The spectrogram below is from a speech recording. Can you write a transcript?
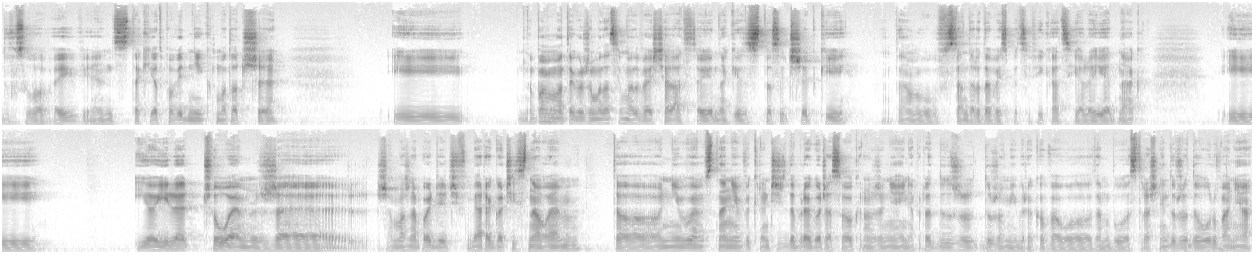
dwusuwowej, więc taki odpowiednik Moto 3 i no pomimo tego, że motocykl ma 20 lat, to jednak jest dosyć szybki. Tam był w standardowej specyfikacji, ale jednak. I, i o ile czułem, że, że można powiedzieć w miarę go cisnąłem, to nie byłem w stanie wykręcić dobrego czasu okrążenia i naprawdę dużo, dużo mi brakowało. Tam było strasznie dużo do urwania.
